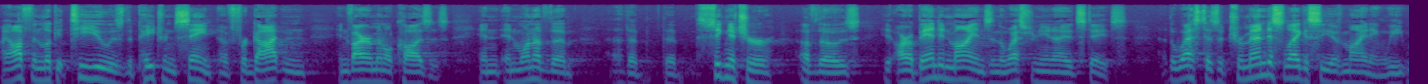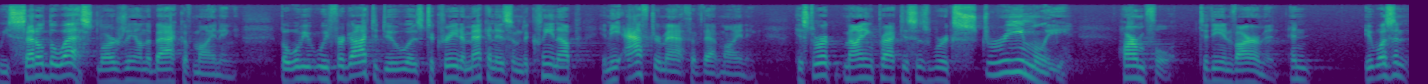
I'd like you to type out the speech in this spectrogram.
I often look at TU as the patron saint of forgotten environmental causes. And, and one of the, the, the signature of those are abandoned mines in the western United States. the West has a tremendous legacy of mining. We, we settled the West largely on the back of mining. But what we, we forgot to do was to create a mechanism to clean up in the aftermath of that mining. Historic mining practices were extremely harmful to the environment. And it wasn't,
